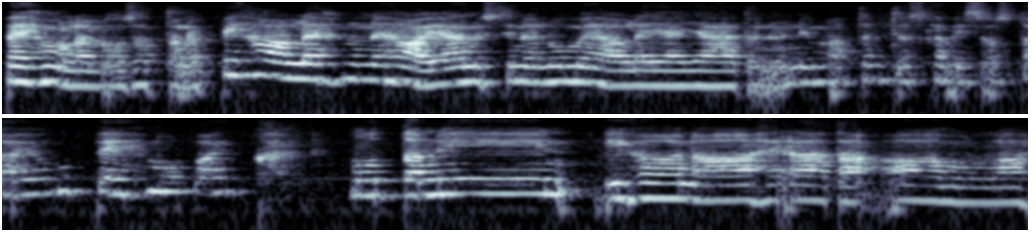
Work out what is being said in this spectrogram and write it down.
pehmoleluusat tonne pihalle. No nehän on jäänyt sinne lumealle ja jäätynyt, niin mä ajattelin, että jos kävis ostaa jonkun pehmo vaikka. Mutta niin ihanaa herätä aamulla,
